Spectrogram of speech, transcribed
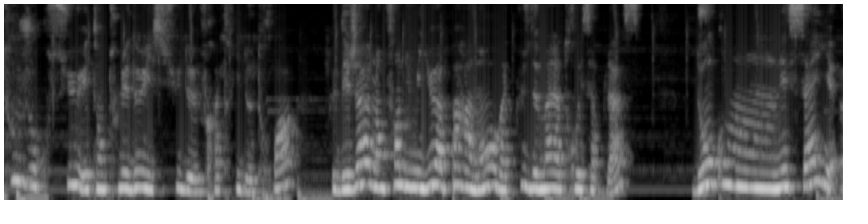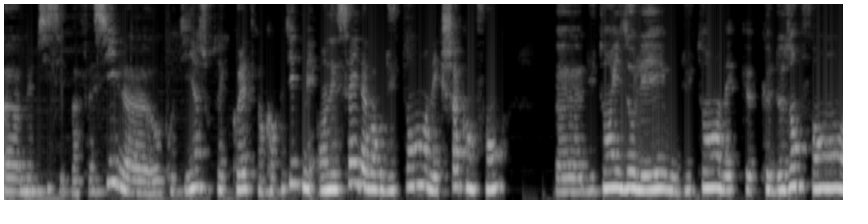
toujours su, étant tous les deux issus de fratrie de trois, que déjà l'enfant du milieu apparemment aurait plus de mal à trouver sa place. Donc on essaye, euh, même si c'est pas facile euh, au quotidien, surtout avec Colette qui est encore petite, mais on essaye d'avoir du temps avec chaque enfant, euh, du temps isolé ou du temps avec que deux enfants.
